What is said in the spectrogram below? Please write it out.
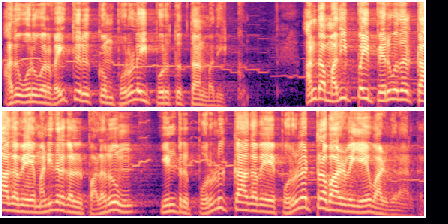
அது ஒருவர் வைத்திருக்கும் பொருளை பொறுத்துத்தான் மதிக்கும். அந்த மதிப்பை பெறுவதற்காகவே மனிதர்கள் பலரும் இன்று பொருளுக்காகவே பொருளற்ற வாழ்வையே வாழ்கிறார்கள்.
